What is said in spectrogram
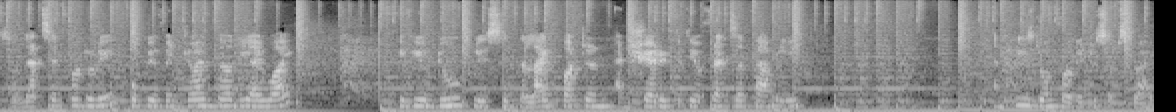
So that's it for today. Hope you've enjoyed the DIY if you do please hit the like button and share it with your friends and family. And please don't forget to subscribe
